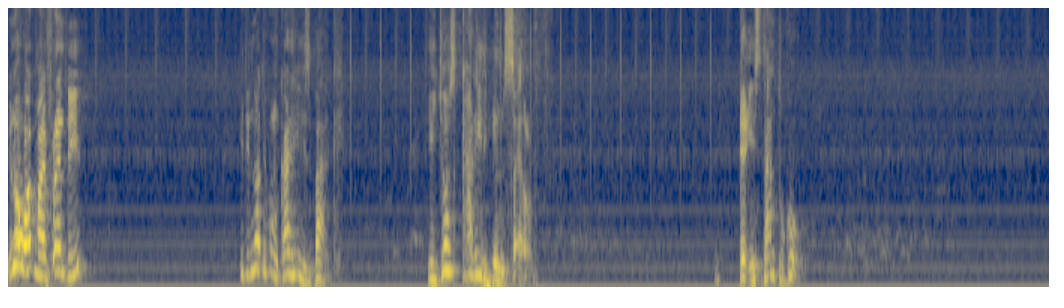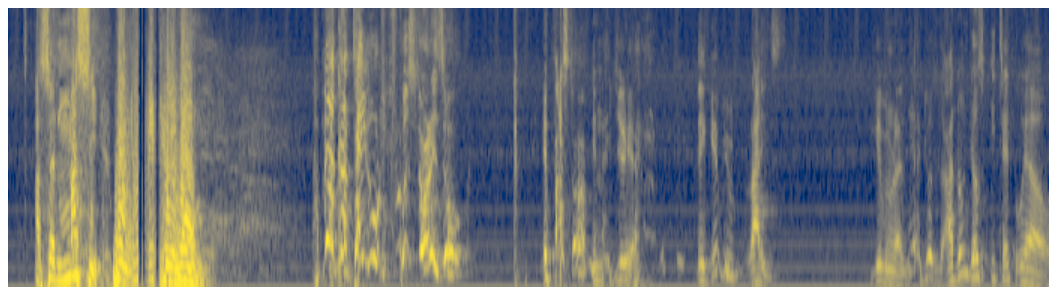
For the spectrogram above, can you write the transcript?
You know what my friend did? He did not even carry his bag. He just carried himself. It's time to go. I said, Mercy will leave you alone. I, mean, I can tell you true stories. So, a pastor in Nigeria, they gave him rice. Give him rice. Yeah, just, I don't just eat it well.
